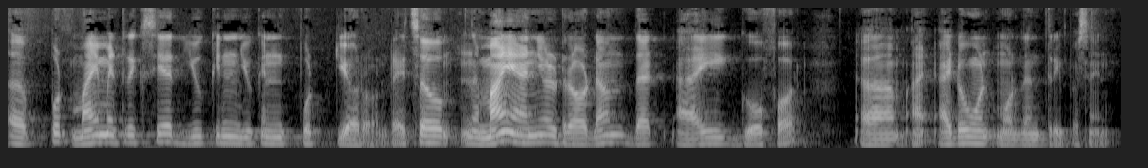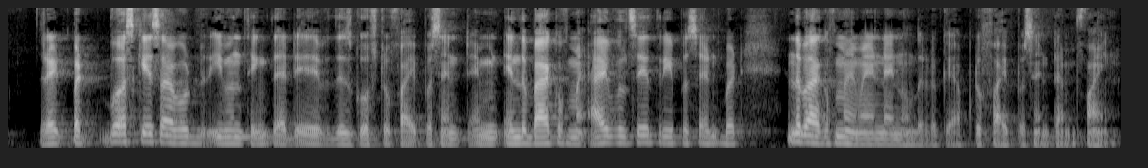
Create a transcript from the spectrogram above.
uh, put my metrics here. You can you can put your own right? So my annual drawdown that I go for um, I, I don't want more than 3% right? But worst case i would even think that if this goes to 5% I mean, in the back of my i will say 3% but in the back of my mind i know that okay up to 5% i'm fine.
